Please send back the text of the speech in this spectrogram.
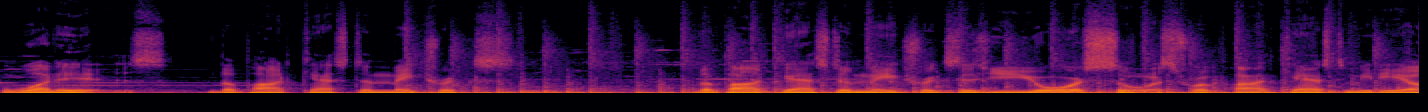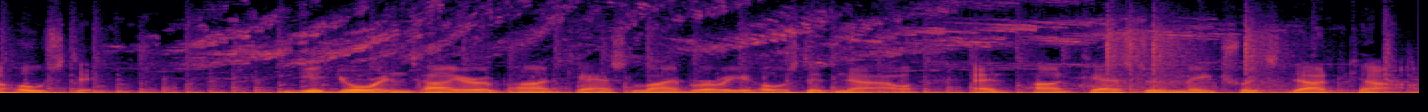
What is the Podcaster Matrix? The Podcaster Matrix is your source for podcast media hosting. Get your entire podcast library hosted now at podcastermatrix.com.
